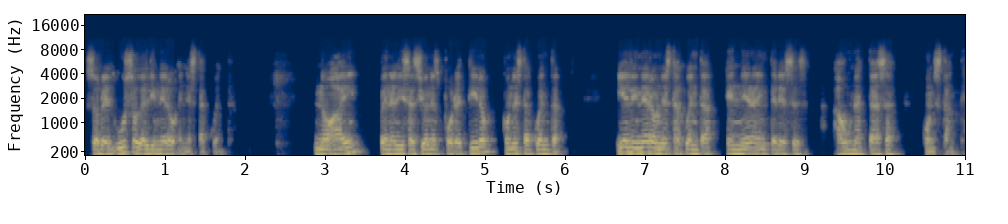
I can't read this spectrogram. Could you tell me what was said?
sobre el uso del dinero en esta cuenta. No hay penalizaciones por retiro con esta cuenta y el dinero en esta cuenta genera intereses a una tasa constante.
